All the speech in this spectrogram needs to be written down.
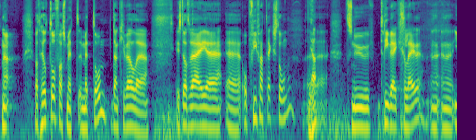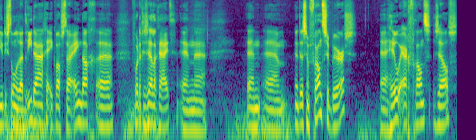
Nou, wat heel tof was met, met Tom, dankjewel, uh, is dat wij uh, uh, op Vivatech stonden. Ja. dat is nu drie weken geleden. jullie stonden daar drie dagen, ik was daar één dag voor de gezelligheid. En, en um, het is een Franse beurs, heel erg Frans zelfs,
